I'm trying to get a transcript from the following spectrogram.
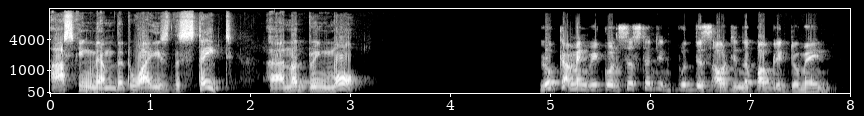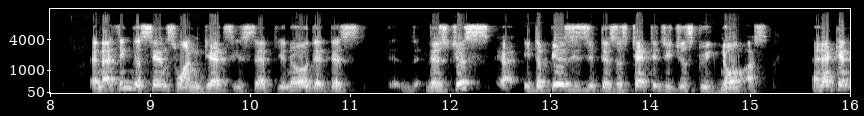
asking them that why is the state uh, not doing more? Look, I mean, we consistently put this out in the public domain. And I think the sense one gets is that, you know, that there's, there's just, uh, it appears as if there's a strategy just to ignore us. And I can,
